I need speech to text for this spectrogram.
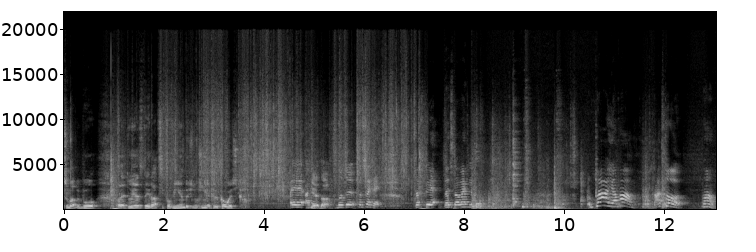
trzeba by było... Ale tu jest tej racji powinien być nóż, nie tylko łyżka. E, a ty, Bieda. Bo ty, poczekaj. Testuję, testować. Pa, ja mam. Tato, mam.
